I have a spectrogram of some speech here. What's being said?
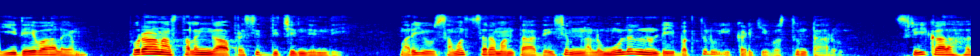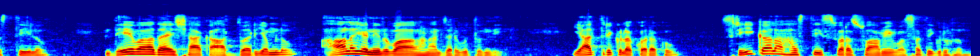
ఈ దేవాలయం పురాణ స్థలంగా ప్రసిద్ధి చెందింది. మరియు సంవత్సరమంతా దేశం నలుమూలల నుండి భక్తులు ఇక్కడికి వస్తుంటారు. శ్రీకాళహస్తిలో దేవాదాయ శాఖ ఆధ్వర్యంలో ఆలయ నిర్వహణ జరుగుతుంది. యాత్రికుల కొరకు శ్రీకాళహస్తీశ్వర స్వామి వసతి గృహం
